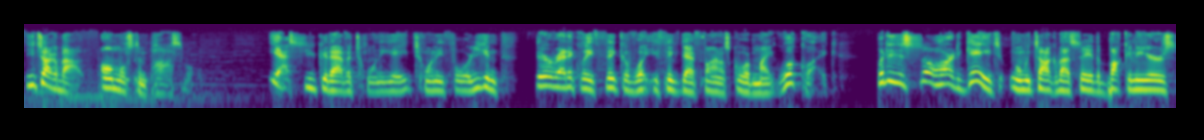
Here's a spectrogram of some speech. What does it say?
you talk about almost impossible yes, you could have a 28, 24. You can theoretically think of what you think that final score might look like. But it is so hard to gauge when we talk about, say, the Buccaneers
